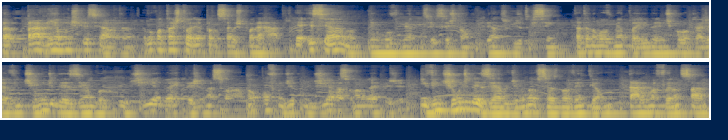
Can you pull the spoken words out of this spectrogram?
pra, pra mim é muito especial, tá? Eu vou contar a história pra não sair o spoiler rápido. É, esse ano tem um movimento, não sei se vocês estão dentro, acredito que sim. Tá tendo um movimento aí da gente colocar dia 21 de dezembro o dia do RPG Nacional. Não confundir com o Dia Nacional do RPG. Em 21 de dezembro de 1991, Tagma foi lançado.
